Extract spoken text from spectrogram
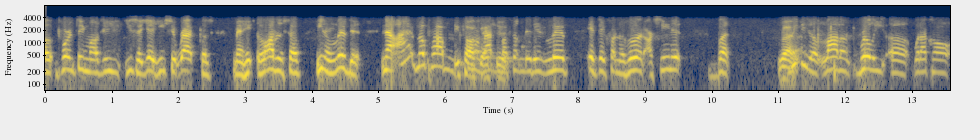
a important thing, Mal G. You you said yeah, he should rap because man, he, a lot of the stuff he done lived it. Now I have no problem He with talk someone that rapping about shit. something they didn't live if they from the hood or seen it, but right. we need a lot of really uh what I call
